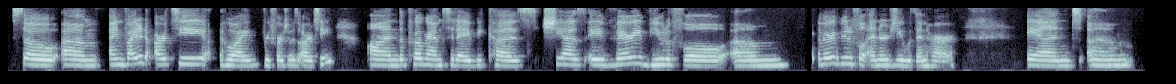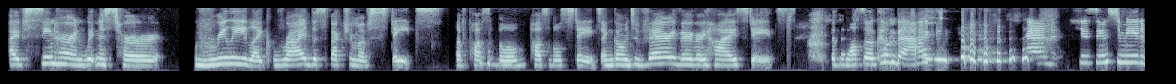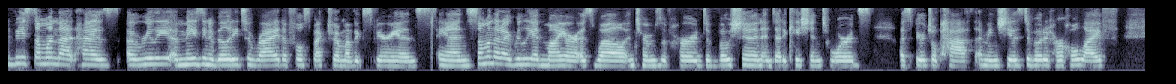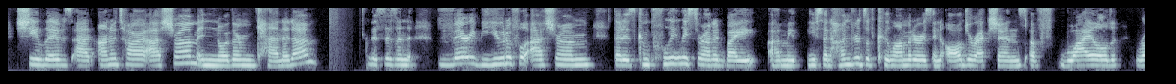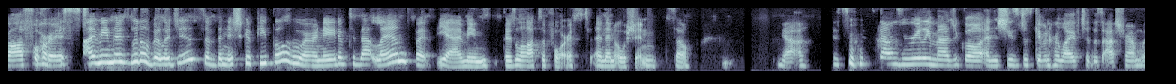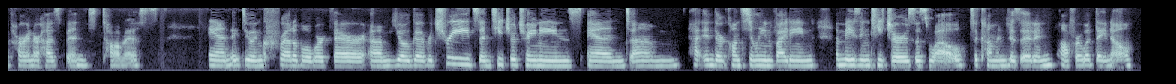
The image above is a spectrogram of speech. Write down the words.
So, um, I invited Arti, who I refer to as Arti, on the program today because she has a very beautiful, um, a very beautiful energy within her and um, I've seen her and witnessed her really like ride the spectrum of states of possible mm-hmm. possible states and go into very very very high states but then also come back and she seems to me to be someone that has a really amazing ability to ride a full spectrum of experience and someone that I really admire as well in terms of her devotion and dedication towards a spiritual path. I mean, she has devoted her whole life. She lives at Anuttara Ashram in northern Canada. This is a very beautiful ashram that is completely surrounded by, um, you said, hundreds of kilometers in all directions of wild, raw forest. I mean, there's little villages of the Nisga'a people who are native to that land, but yeah, I mean, there's lots of forest and then ocean. So, yeah, it sounds really magical, and she's just given her life to this ashram with her and her husband Thomas, and they do incredible work there, um, yoga retreats and teacher trainings, and um, and they're constantly inviting amazing teachers as well to come and visit and offer what they know.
